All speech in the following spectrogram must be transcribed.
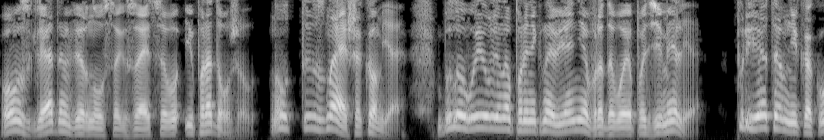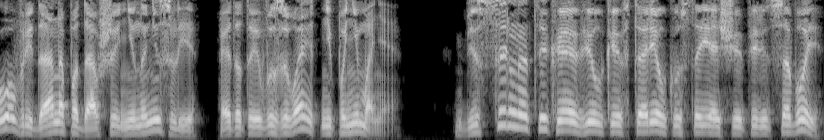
он взглядом вернулся к Зайцеву и продолжил. «Ну, ты знаешь, о ком я. Было выявлено проникновение в родовое подземелье. При этом никакого вреда нападавшие не нанесли. Это-то и вызывает непонимание». Бесцельно тыкая вилкой в тарелку, стоящую перед собой,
